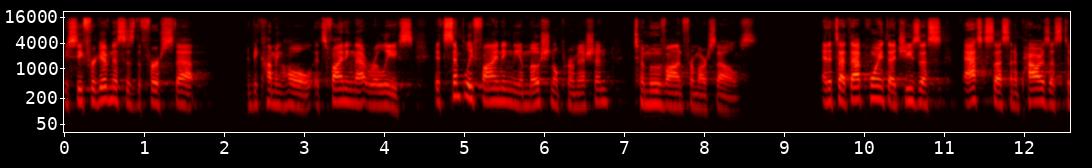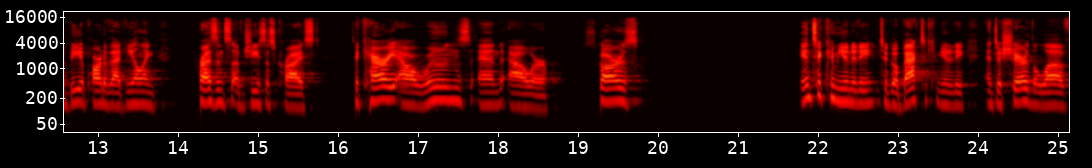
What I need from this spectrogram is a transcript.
You see, forgiveness is the first step in becoming whole. It's finding that release. It's simply finding the emotional permission to move on from ourselves. And it's at that point that Jesus asks us and empowers us to be a part of that healing presence of Jesus Christ, to carry our wounds and our scars into community, to go back to community, and to share the love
